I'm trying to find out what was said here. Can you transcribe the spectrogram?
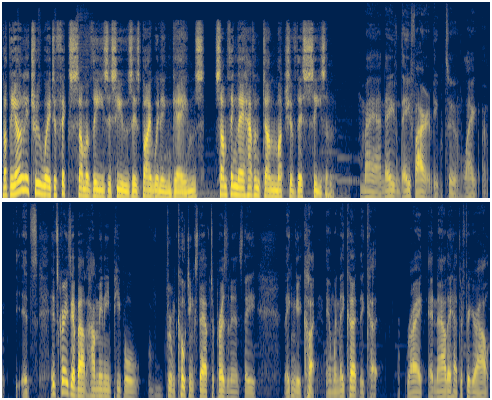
But the only true way to fix some of these issues is by winning games, something they haven't done much of this season. Man, they they firing people too. Like it's it's crazy about how many people from coaching staff to presidents they they can get cut, and when they cut, they cut, right? And now they have to figure out.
